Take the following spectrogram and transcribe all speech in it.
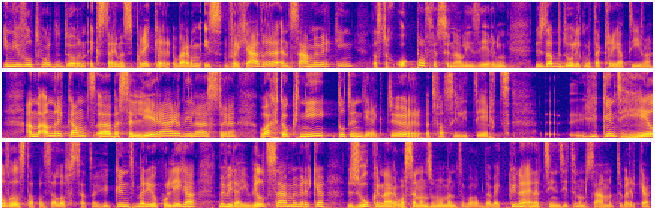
ingevuld worden door een externe spreker? Waarom is vergaderen en samenwerking, dat is toch ook professionalisering? Dus dat bedoel ik met dat creatieve. Aan de andere kant, uh, beste leraren die luisteren, wacht ook niet tot een directeur het faciliteert je kunt heel veel stappen zelf zetten. Je kunt met je collega, met wie dat je wilt samenwerken, zoeken naar wat zijn onze momenten waarop dat wij kunnen en het zien zitten om samen te werken.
